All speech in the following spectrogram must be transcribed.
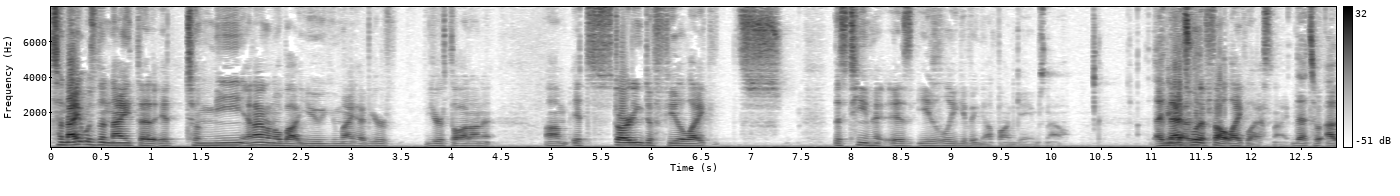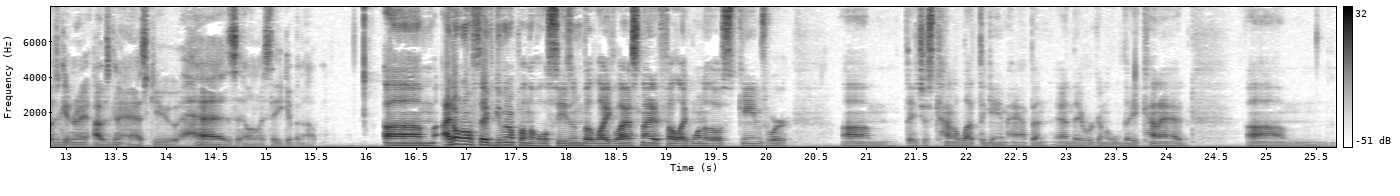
tonight was the night that it to me, and I don't know about you. You might have your your thought on it. Um, it's starting to feel like this team is easily giving up on games now, I and that's I what it felt like last night. That's what I was getting. Ready, I was going to ask you: Has Illinois State given up? Um, I don't know if they've given up on the whole season, but like last night, it felt like one of those games where um, they just kind of let the game happen, and they were gonna. They kind of had um,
